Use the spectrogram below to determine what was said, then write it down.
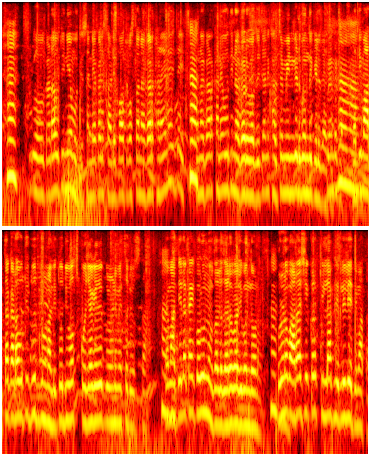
हा. अं, गडावरती नियम होते. संध्याकाळी साडेपाच वाजता नगारखाना आहे ना इथे हा. त्या नगारखान्यावरती नगार वाजायचे आणि खालचा मेन गेट बंद केलं जायचं. हा हा. मग ती माता गडावरती दूध घेऊन आली. तो दिवस कोजागिरी पौर्णिमेचा दिवस होता. त्या मातेला काही कळून नव्हतं दरवाजे बंद हा. होणार पूर्ण बाराशे एकर किल्ला फिरलेली आहे ती माता.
